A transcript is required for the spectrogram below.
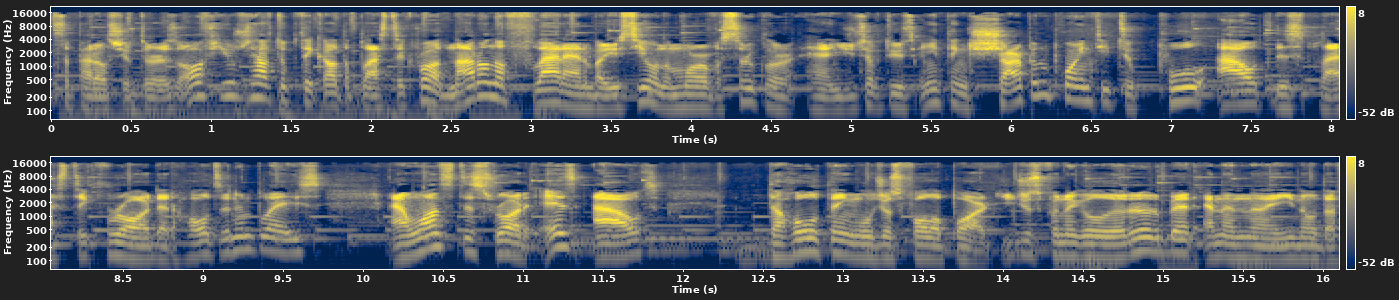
The paddle shifter is off, you just have to take out the plastic rod, not on a flat end, but you see on a more of a circular end. You just have to use anything sharp and pointy to pull out this plastic rod that holds it in place and once this rod is out, the whole thing will just fall apart. You just finagle a little bit and then, uh, you know, the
